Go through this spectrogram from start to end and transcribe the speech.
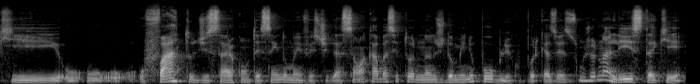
que o, o, o, fato de estar acontecendo uma investigação acaba se tornando de domínio público, porque às vezes um jornalista que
